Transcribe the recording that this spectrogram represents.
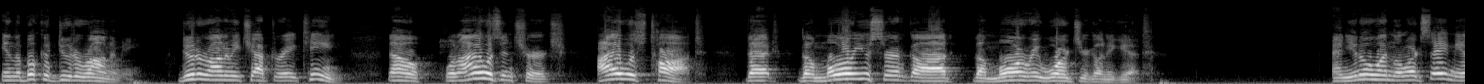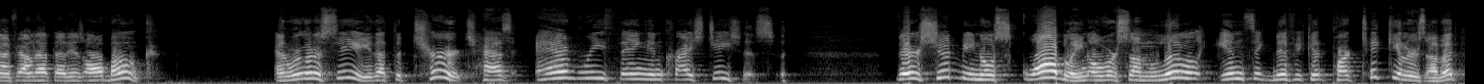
in the book of Deuteronomy. Deuteronomy chapter 18. Now, when I was in church, I was taught that the more you serve God, the more rewards you're going to get. And you know, when the Lord saved me, I found out that is all bunk. And we're going to see that the church has everything in Christ Jesus. There should be no squabbling over some little insignificant particulars of it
